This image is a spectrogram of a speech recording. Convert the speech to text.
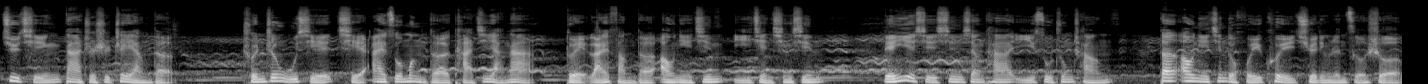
剧情大致是这样的：纯真无邪且爱做梦的塔基亚娜。对来访的奥涅金一见倾心，连夜写信向他一诉衷肠，但奥涅金的回馈却令人啧舌。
